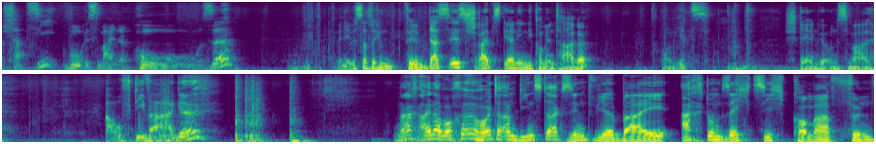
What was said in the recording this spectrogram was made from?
Schatzi, wo ist meine Hose? Wenn ihr wisst, aus welchem Film das ist, schreibt es gerne in die Kommentare. Und jetzt stellen wir uns mal auf die Waage. Nach einer Woche, heute am Dienstag, sind wir bei 68,5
